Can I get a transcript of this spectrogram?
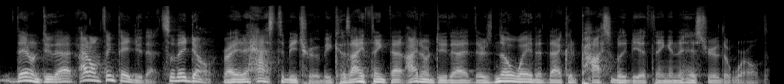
they don't do that. I don't think they do that. So they don't, right? It has to be true because I think that I don't do that. There's no way that that could possibly be a thing in the history of the world.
